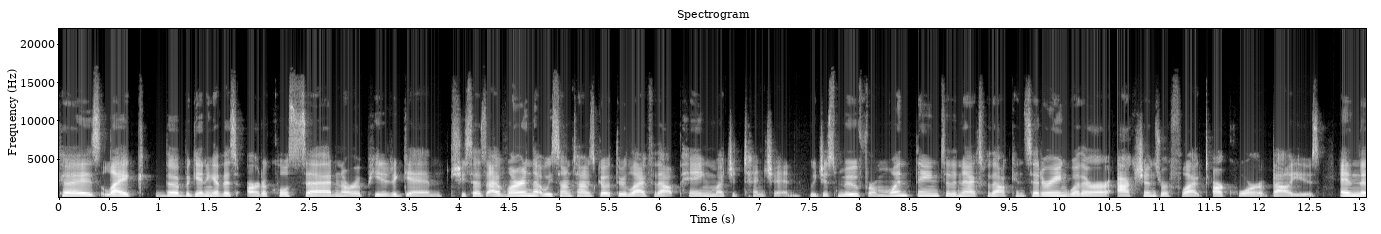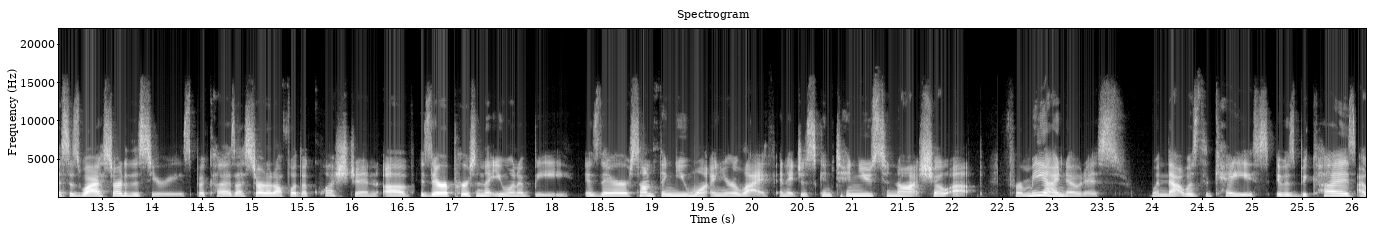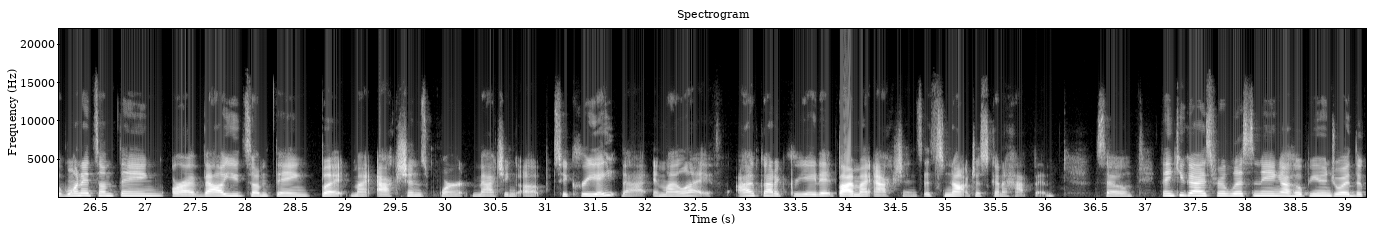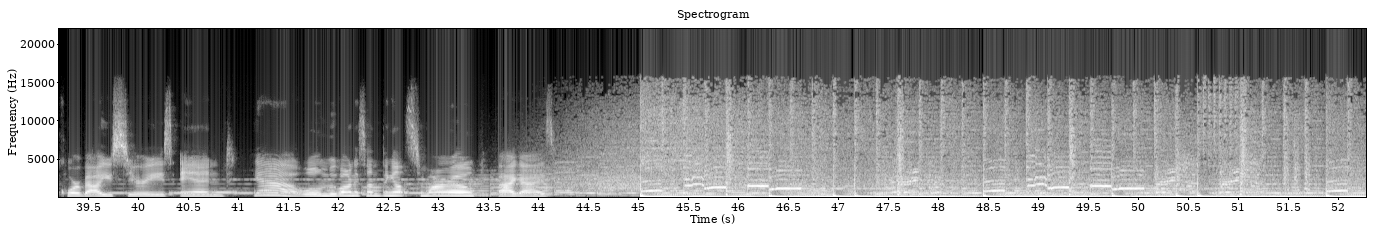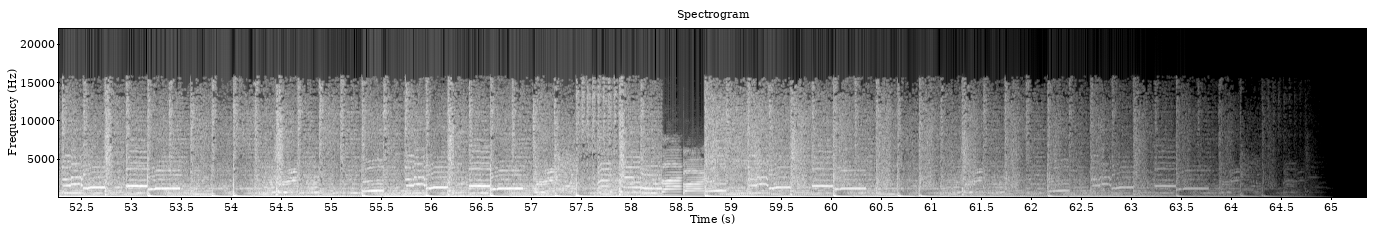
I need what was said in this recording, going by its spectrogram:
because, like the beginning of this article said, and I'll repeat it again, she says, I've learned that we sometimes go through life without paying much attention. We just move from one thing to the next without considering whether our actions reflect our core values. And this is why I started the series because I started off with a question of Is there a person that you want to be? Is there something you want in your life? And it just continues to not show up. For me, I notice when that was the case, it was because I wanted something or I valued something, but my actions weren't matching up to create that in my life. I've got to create it by my actions. It's not just going to happen. So, thank you guys for listening. I hope you enjoyed the core value series. And yeah, we'll move on to something else tomorrow. Bye, guys.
